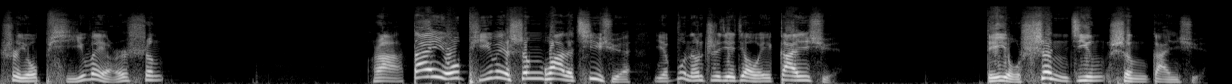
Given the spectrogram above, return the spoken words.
是由脾胃而生，是吧？单由脾胃生化的气血也不能直接叫为肝血。得有肾精生肝血，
